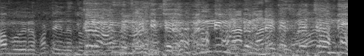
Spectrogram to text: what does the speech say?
బాబు వీరు ఫోటో ఇక్కడ అన్ని ఉంది.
